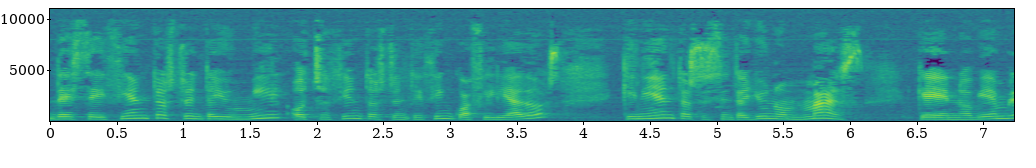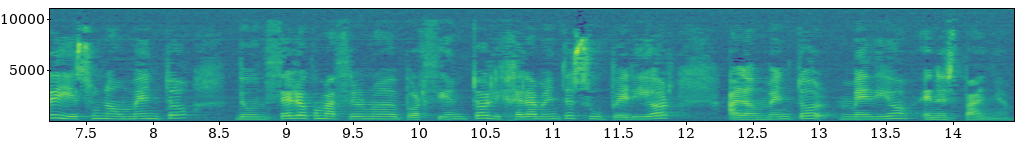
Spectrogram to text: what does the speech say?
de 631.835 afiliados, 561 más que en noviembre y es un aumento de un 0,09%, ligeramente superior al aumento medio en España.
